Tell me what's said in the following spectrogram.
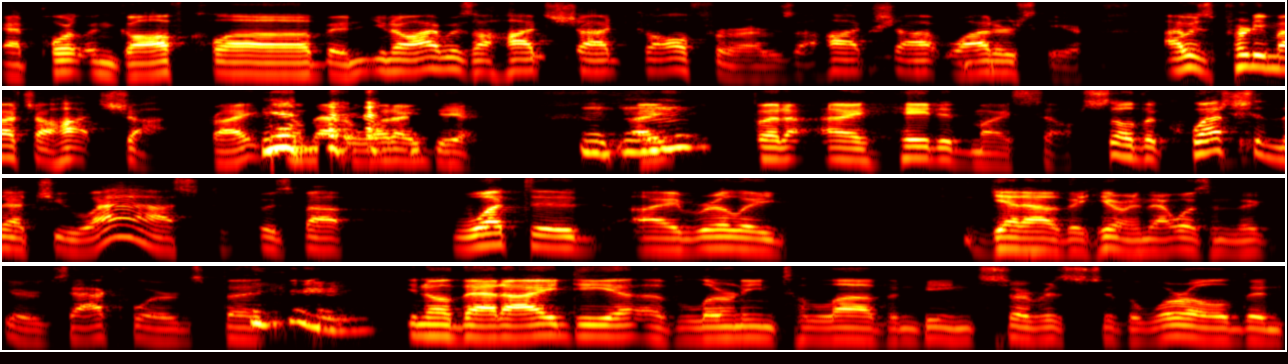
at Portland Golf Club, and you know I was a hot shot golfer. I was a hot shot water skier. I was pretty much a hot shot, right? No matter what I did. Mm-hmm. Right? But I hated myself. So the question that you asked was about what did I really get out of the hearing? That wasn't the, your exact words, but mm-hmm. you know that idea of learning to love and being service to the world, and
